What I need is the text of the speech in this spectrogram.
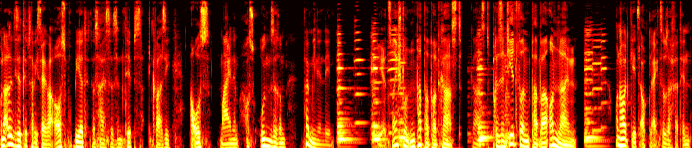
Und alle diese Tipps habe ich selber ausprobiert. Das heißt, es sind Tipps quasi aus meinem, aus unserem Familienleben. Der 2-Stunden-Papa-Podcast. Präsentiert von Papa Online. Und heute geht's auch gleich zur Sache, denn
